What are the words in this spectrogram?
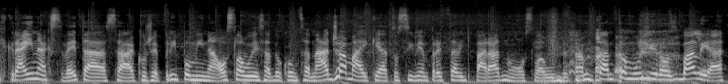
80 krajinách sveta sa akože pripomína, oslavuje sa dokonca na Jamajke a to si viem predstaviť parádnu oslavu, že tam, tam to muži rozbalia.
